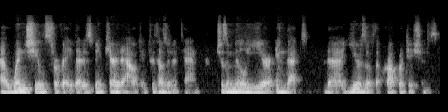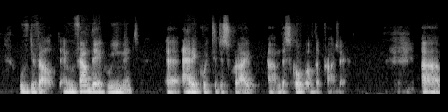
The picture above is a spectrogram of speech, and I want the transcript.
uh, windshield survey that is being carried out in 2010, which is a middle year in that the years of the crop rotations we've developed. And we found the agreement uh, adequate to describe um, the scope of the project. Uh,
